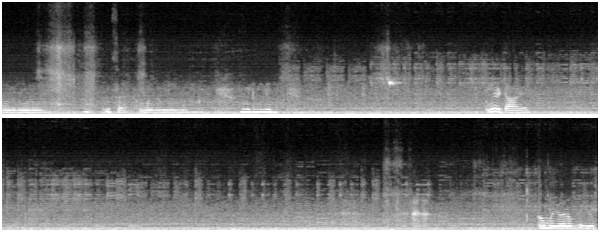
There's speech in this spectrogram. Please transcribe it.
oh my god, oh my god. I'm sad. Oh my god, oh my god. Oh my god. I'm gonna die. Oh my god, oh my god.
